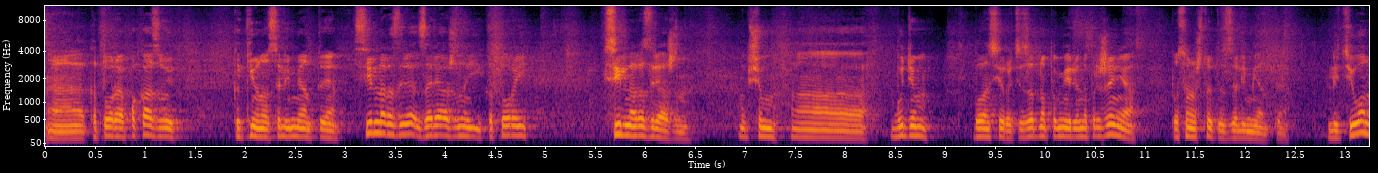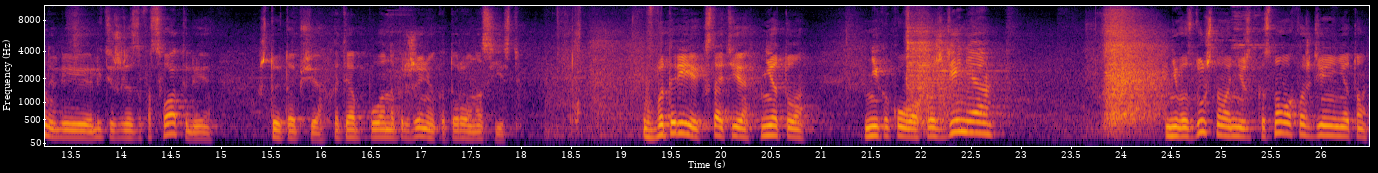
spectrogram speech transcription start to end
э, которая показывает, какие у нас элементы сильно заряжены и который сильно разряжен. В общем, э, будем балансировать. И заодно по мере напряжения посмотрим, что это за элементы. литион или литий железофосфат или что это вообще, хотя по напряжению, которое у нас есть. В батарее, кстати, нету никакого охлаждения, ни воздушного, ни жидкостного охлаждения нету.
